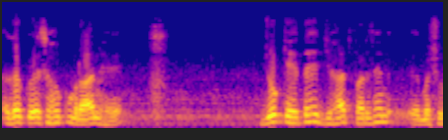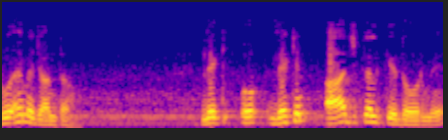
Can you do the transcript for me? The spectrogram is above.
اگر کوئی ایسا حکمران ہے جو کہتا ہے جہاد فرض ہے، مشروع ہے، میں جانتا ہوں۔ لیکن آج کل کے دور میں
